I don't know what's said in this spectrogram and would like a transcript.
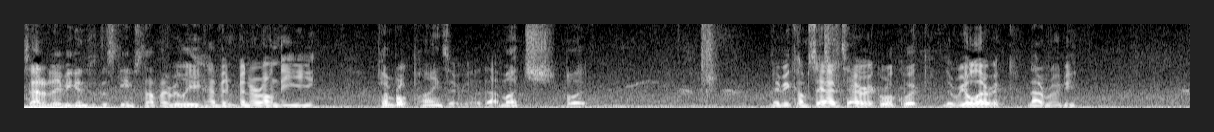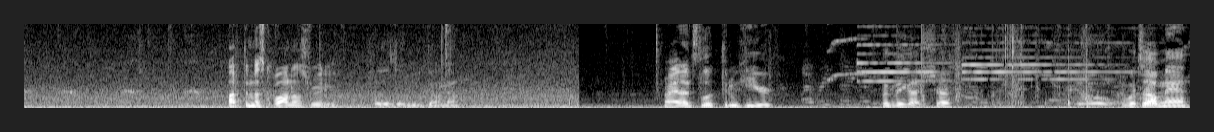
Saturday begins with this GameStop. I really haven't been around the Pembroke Pines area that much, but maybe come say hi to Eric real quick. The real Eric, not Rudy. Optimus Cubano's Rudy, for those of you who don't know. Alright, let's look through here. Look, they got Chef What's up, man?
